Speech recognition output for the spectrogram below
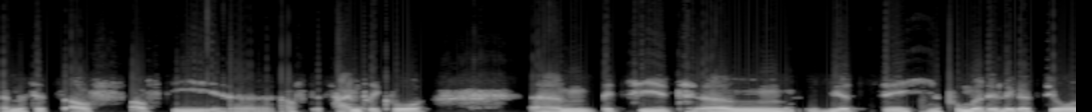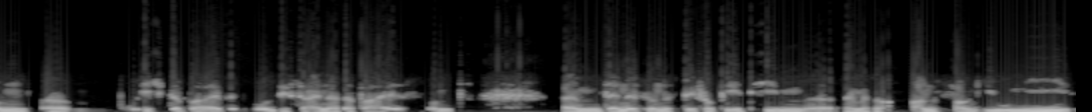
wenn man es jetzt auf auf die äh, auf das Heimtrikot ähm, bezieht, ähm, wird sich eine Puma-Delegation, wo ich dabei bin, wo ein Designer dabei ist und Dennis und das BVB-Team, äh, sagen wir so Anfang Juni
